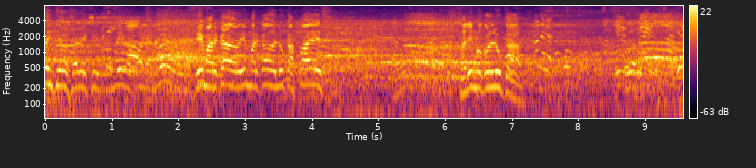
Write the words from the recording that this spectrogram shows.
22 Alexis Romero con el 9. Bien marcado, bien marcado de Lucas Páez. Salimos con Luca. Sí, ¿por qué no salió?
